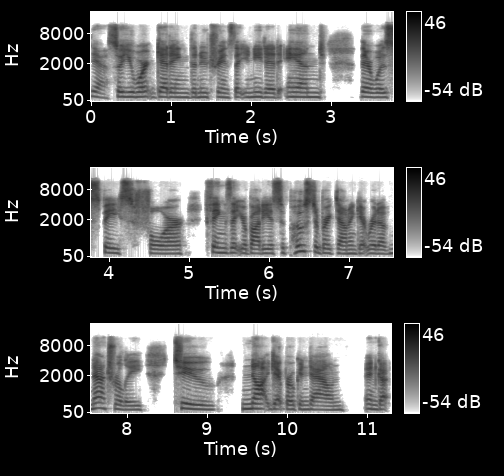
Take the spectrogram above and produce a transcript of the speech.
yeah. So you weren't getting the nutrients that you needed. And there was space for things that your body is supposed to break down and get rid of naturally to not get broken down and got,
